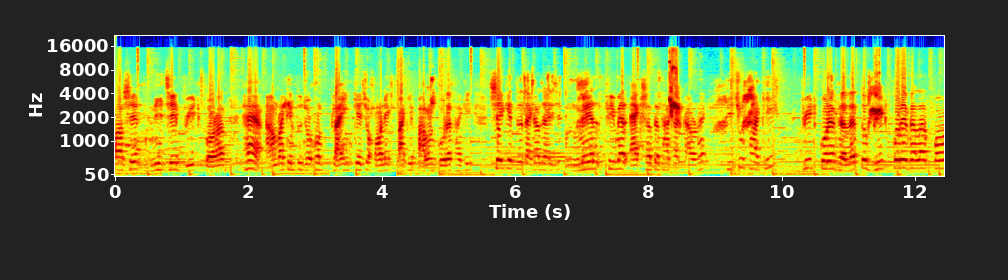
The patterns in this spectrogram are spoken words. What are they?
মাসের নিচে ব্রিড করান হ্যাঁ আমরা কিন্তু যখন ফ্লাইং কেজে অনেক পাখি পালন করে থাকি সেই ক্ষেত্রে দেখা যায় যে মেল ফিমেল একসাথে থাকার কারণে কিছু পাখি ব্রিড করে ফেলে। তো ব্রিড করে ফেলার পর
